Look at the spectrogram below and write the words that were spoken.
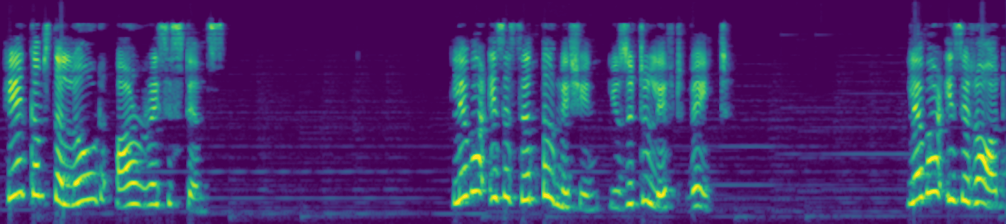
here comes the load or resistance. Lever is a simple machine used to lift weight. Lever is a rod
